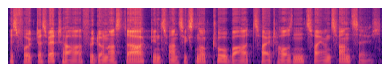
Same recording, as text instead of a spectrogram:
Es folgt das Wetter für Donnerstag, den 20. Oktober 2022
